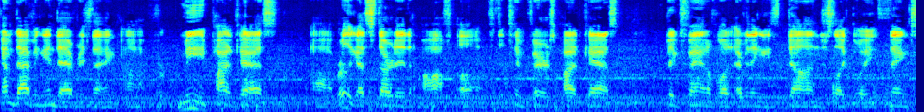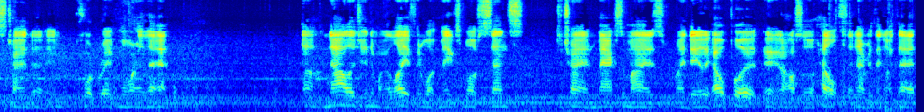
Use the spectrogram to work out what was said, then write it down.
kind of diving into everything. Uh, for me, podcasts uh, really got started off of the Tim Ferriss podcast. Big fan of what everything he's done, just like the way he thinks, trying to incorporate more of that uh, knowledge into my life and what makes most sense to try and maximize my daily output and also health and everything like that.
